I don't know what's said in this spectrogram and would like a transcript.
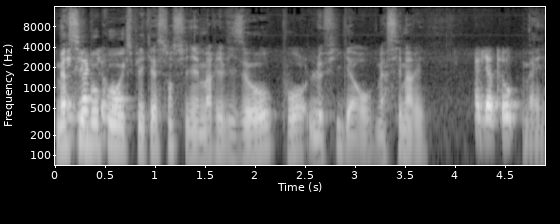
Merci beaucoup. Explication signée Marie Viseau pour Le Figaro. Merci Marie. À bientôt. Bye.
